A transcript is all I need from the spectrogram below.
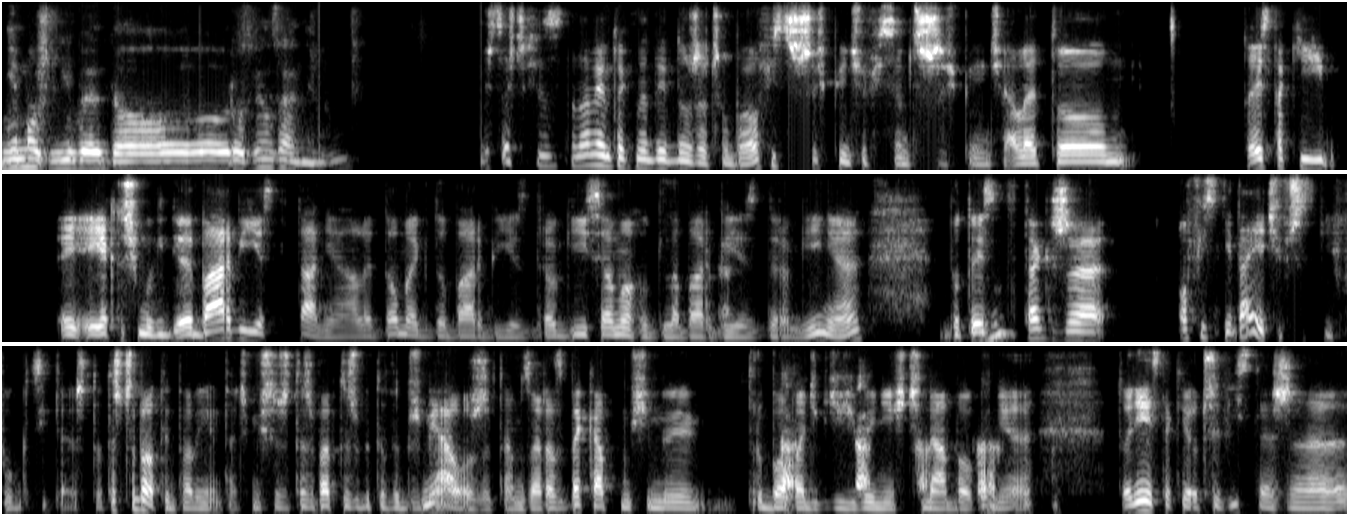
niemożliwe do rozwiązania. Wiesz co, jeszcze się zastanawiam tak nad jedną rzeczą, bo Office 365 Office 365, ale to, to jest taki, jak to się mówi, Barbie jest tania, ale domek do Barbie jest drogi i samochód dla Barbie tak. jest drogi, nie? Bo to jest mhm. tak, że Office nie daje ci wszystkich funkcji też. To też trzeba o tym pamiętać. Myślę, że też warto, żeby to wybrzmiało, że tam zaraz backup musimy próbować tak, gdzieś tak, wynieść tak, na bok, tak. nie? To nie jest takie oczywiste, że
